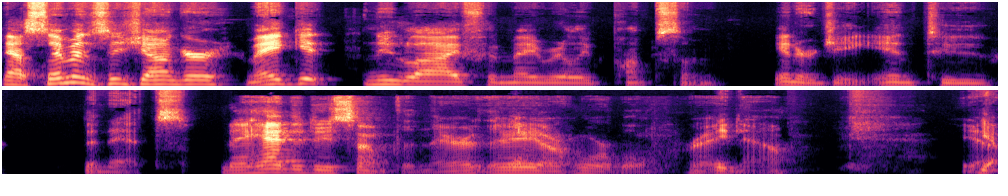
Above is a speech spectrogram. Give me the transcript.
now Simmons is younger, may get new life and may really pump some energy into the Nets. They had to do something. They're they are horrible right now. Yeah. yeah.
